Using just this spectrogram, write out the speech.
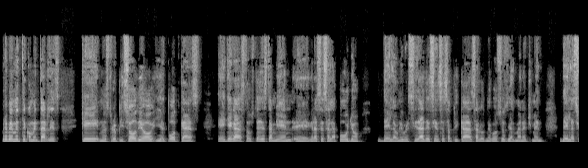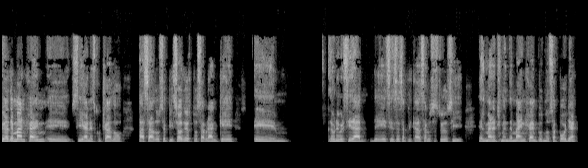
brevemente comentarles que nuestro episodio y el podcast eh, llega hasta ustedes también eh, gracias al apoyo de la Universidad de Ciencias Aplicadas a los Negocios y al Management de la ciudad de Mannheim. Si han escuchado pasados episodios, pues sabrán que em, la Universidad de Ciencias Aplicadas a los Estudios y el Management de Mannheim, pues nos apoya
